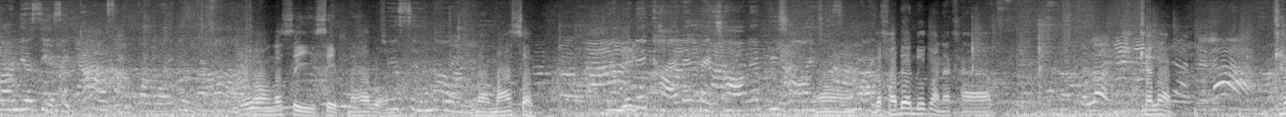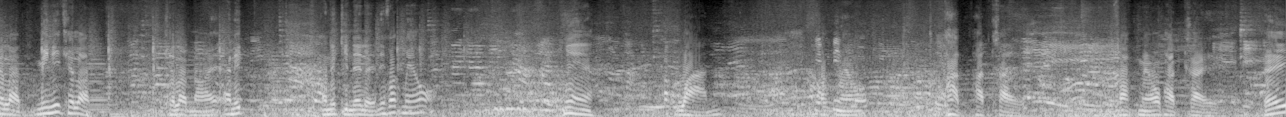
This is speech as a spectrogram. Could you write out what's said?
กองเดียวสี่สิบก็เอาสามกองร้อยเดียวจ้ากองละสี่สิบนะครับผมช่วยซื้อหน่อยหน่อม้าสดยังไม่ได้ขายเลยแต่เช้าเลยพี่ชายช่วอ่ายซื้อหน่อยเดี๋ยวขอเดินดูก่อนนะครับแครอทแครอทมินิแครอทแครอทน้อย อันนี้ อันนี้กินได้เลย นี่ฟักแมว นี่ไงหวานฟักแมวผัดผัดไข่ฟักแมวผัดไข่ เฮ้ย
